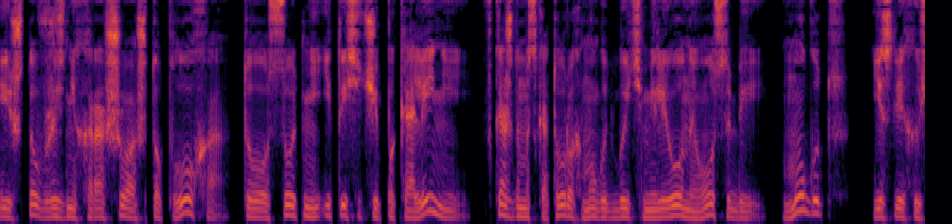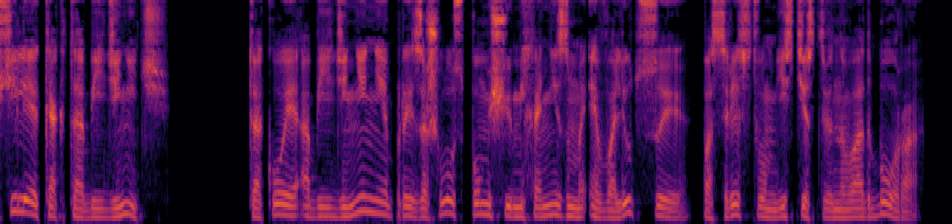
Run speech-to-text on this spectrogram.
и что в жизни хорошо, а что плохо, то сотни и тысячи поколений, в каждом из которых могут быть миллионы особей, могут, если их усилия как-то объединить. Такое объединение произошло с помощью механизма эволюции посредством естественного отбора,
